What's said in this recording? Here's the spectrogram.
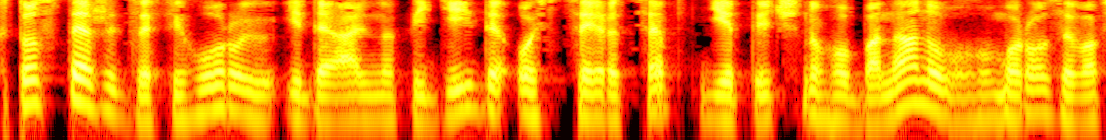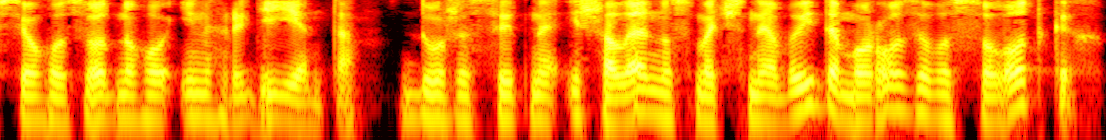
Хто стежить за фігурою, ідеально підійде ось цей рецепт дієтичного бананового морозива всього з одного інгредієнта. Дуже ситне і шалено смачне вийде морозиво з солодких,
